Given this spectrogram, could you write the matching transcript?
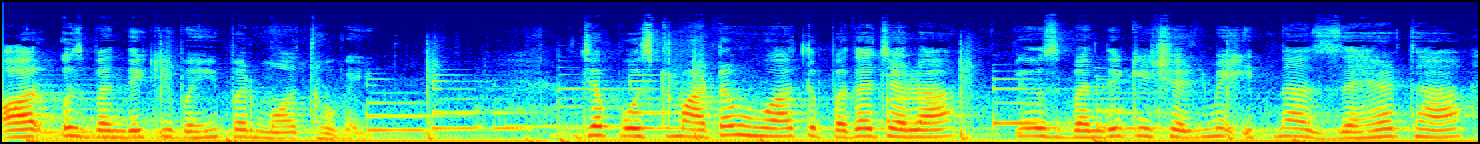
और उस बंदे की वहीं पर मौत हो गई। जब पोस्टमार्टम हुआ तो पता चला कि उस बंदे के शरीर में इतना जहर था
